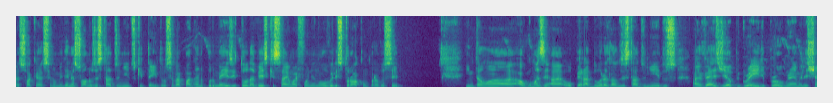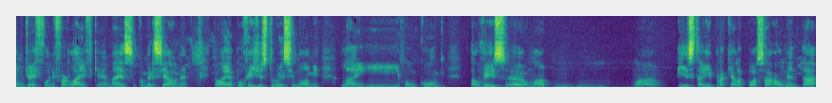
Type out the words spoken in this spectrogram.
é, só que se não me engano é só nos Estados Unidos que tem. Então você vai pagando por mês e toda vez que sai um iPhone novo eles trocam para você. Então, algumas operadoras lá nos Estados Unidos, ao invés de Upgrade Program, eles chamam de iPhone for Life, que é mais comercial, né? Então, a Apple registrou esse nome lá em, Hong Kong, talvez é, uma, uma pista aí para que ela possa aumentar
